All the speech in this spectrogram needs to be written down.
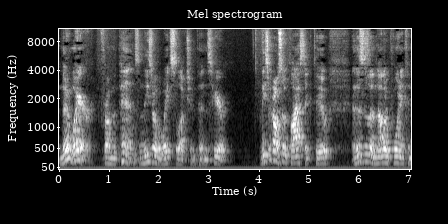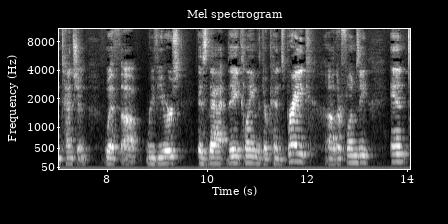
no wear from the pins. And these are the weight selection pins here. These are also plastic too. And this is another point of contention with uh, reviewers is that they claim that their pins break, uh, they're flimsy, and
